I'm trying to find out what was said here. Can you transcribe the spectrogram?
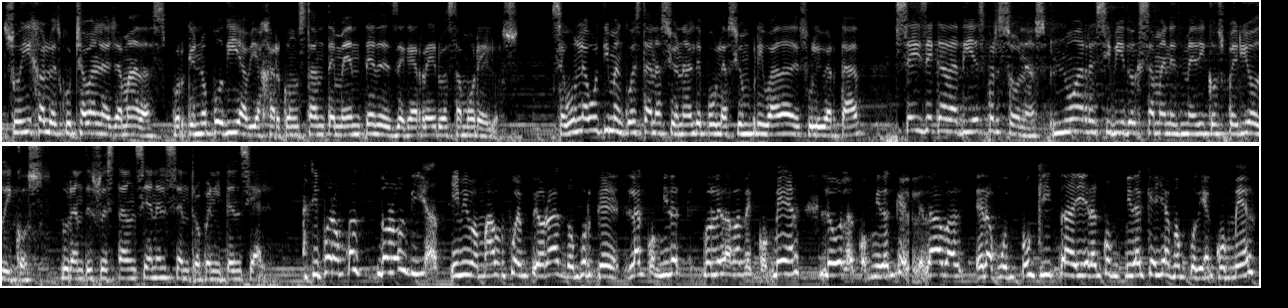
Su hija lo escuchaba en las llamadas porque no podía viajar constantemente desde Guerrero hasta Morelos. Según la última encuesta nacional de población privada de su libertad, 6 de cada 10 personas no ha recibido exámenes médicos periódicos durante su estancia en el centro penitencial. Así fueron pasando los días y mi mamá fue empeorando porque la comida que no le daba de comer, luego la comida que le daban era muy poquita y era comida que ella no podía comer.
